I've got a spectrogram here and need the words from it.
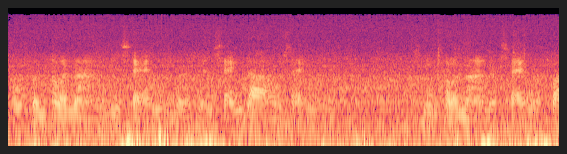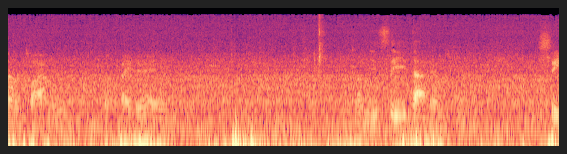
ของคนภาวนาก็มีแสงขึ้นมาเหมือนแสงดาวแสง ยิ่งภาวนานะแสงก็กว้างขวางออกไปเรื่อยก็มีสีต่างกันสี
